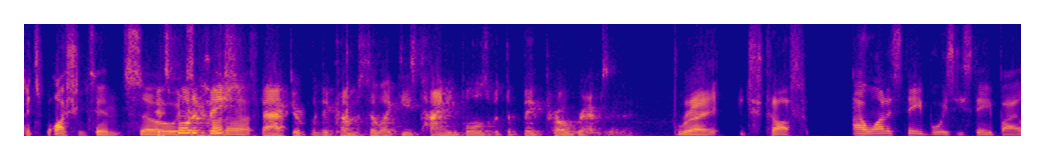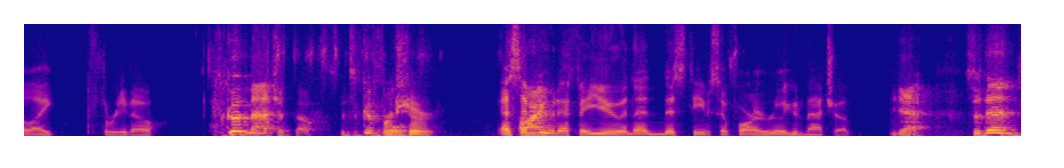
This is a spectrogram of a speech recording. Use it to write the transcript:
it's Washington, so it's motivation kinda- factor when it comes to like these tiny bowls with the big programs in it. right. It's tough. I want to stay Boise State by like three though. It's a good matchup though. It's a good for bowl. sure. SMU right. and FAU, and then this team so far a really good matchup. Yeah. So then,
